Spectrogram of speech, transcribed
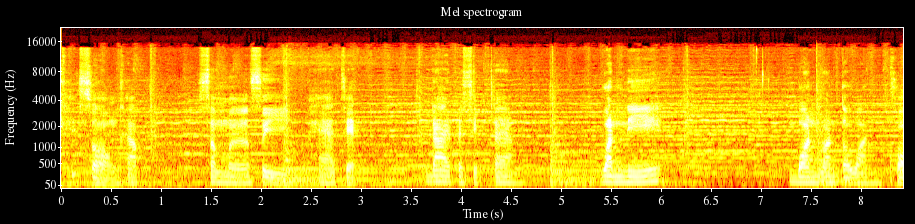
แค่ 2 ครับ เสมอ 4 แพ้ 7 ได้ไป 10 แต้ม วันนี้ บอลวันต่อวันขอ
